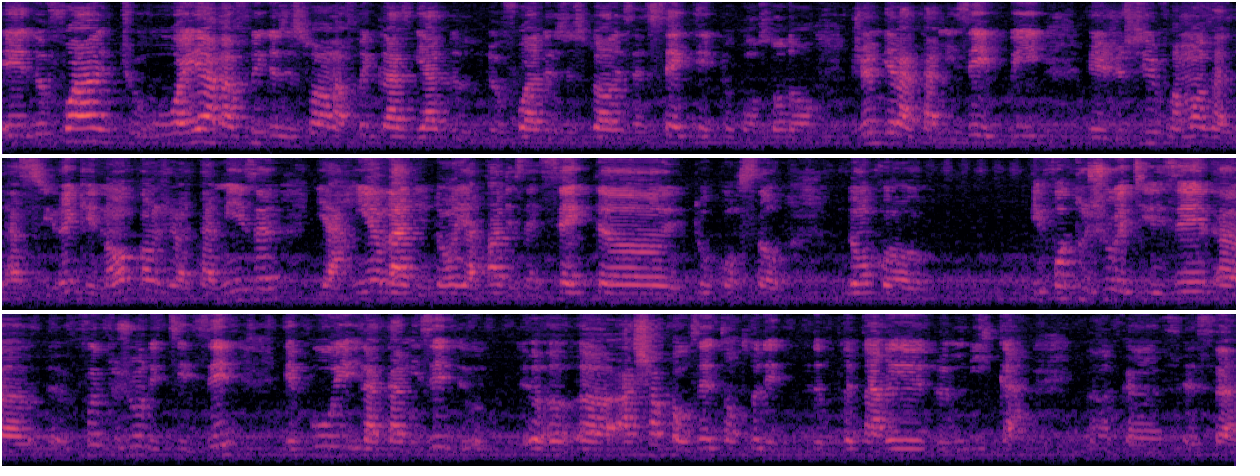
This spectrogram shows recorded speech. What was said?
et des fois, tu, vous voyez en Afrique, des histoires en Afrique, là, il y a deux, fois des histoires des insectes et tout qu'on sort. Donc, j'aime bien la tamiser et puis et je suis vraiment assurée que non, quand je la tamise, il n'y a rien là-dedans, il n'y a pas des insectes et tout qu'on sort. Donc, euh, il faut toujours utiliser, euh, faut toujours l'utiliser et puis la tamiser de, euh, à chaque fois vous êtes en train de, préparer le mica. Donc, c'est ça.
